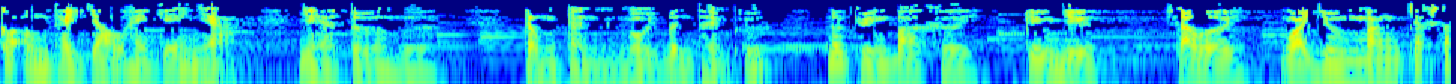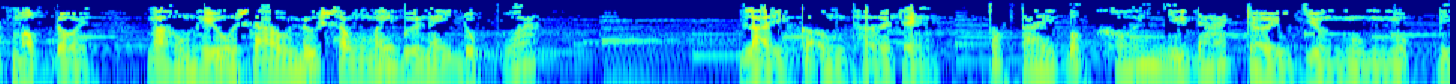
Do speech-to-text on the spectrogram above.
Có ông thầy giáo hay ghé nhà Nhẹ tựa mưa. Trồng trành ngồi bên thềm ướt Nói chuyện ba khơi Kiểu như Sáu ơi, ngoài giường măng chắc sắp mọc rồi Mà không hiểu sao nước sông mấy bữa nay đục quá lại có ông thợ rèn Tóc tai bốc khói như đá trời dường ngùng ngục đi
